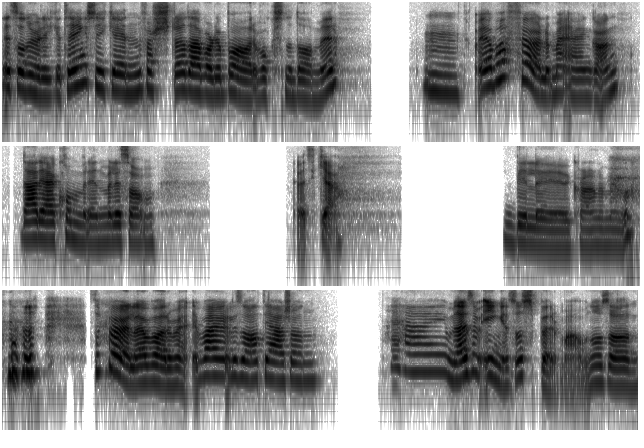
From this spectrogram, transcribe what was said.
litt sånn ulike ting. Så gikk jeg inn den første, der var det jo bare voksne damer. Mm. Og jeg bare føler med en gang, der jeg kommer inn med liksom Jeg vet ikke, jeg Billigklærne mine. så føler jeg bare med, liksom at jeg er sånn Hei, hei. Men det er liksom ingen som spør meg om noe sånn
